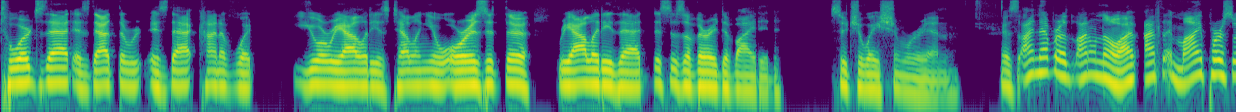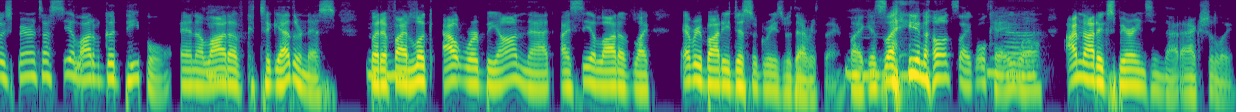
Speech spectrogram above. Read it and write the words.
towards that is that the is that kind of what your reality is telling you or is it the reality that this is a very divided situation we're in because i never i don't know i i in my personal experience i see a lot of good people and a lot of togetherness but if i Mhm. look outward beyond that i see a lot of like everybody disagrees with everything like it's like you know it's like okay Yeah. well i'm not experiencing that actually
